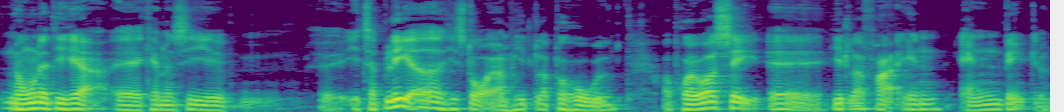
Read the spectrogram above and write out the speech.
nogle af de her, øh, kan man sige, øh, etablerede historier om Hitler på hovedet, og prøver at se øh, Hitler fra en anden vinkel.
